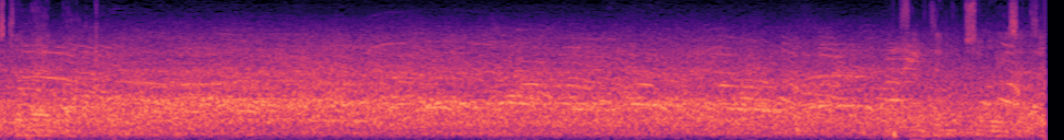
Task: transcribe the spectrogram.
Still laid back. Everything looks so easy as he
